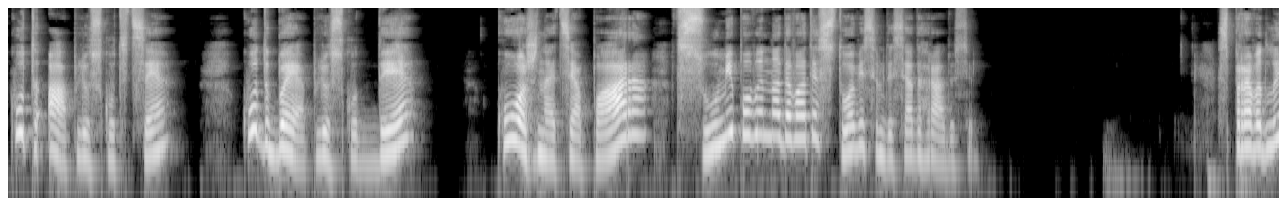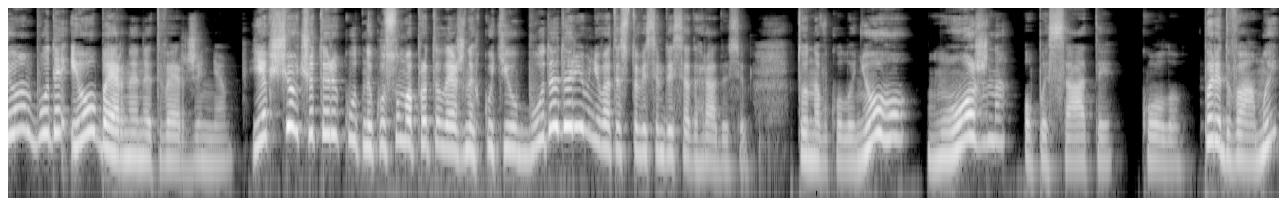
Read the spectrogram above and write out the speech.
Кут А плюс кут С, кут Б плюс кут Д. Кожна ця пара в сумі повинна давати 180 градусів. Справедливим буде і обернене твердження. Якщо в чотирикутнику сума протилежних кутів буде дорівнювати 180 градусів, то навколо нього можна описати коло. Перед вами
